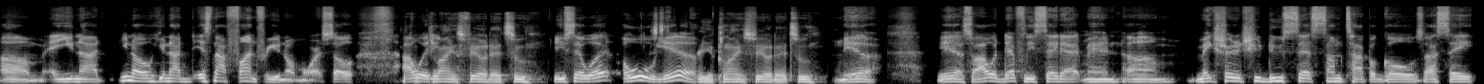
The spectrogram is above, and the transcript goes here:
um, and you're not, you know, you're not. It's not fun for you no more. So, I would. Clients feel that too. You said what? Oh yeah. Your clients feel that too. Yeah. Yeah, so I would definitely say that, man. Um, make sure that you do set some type of goals. I say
